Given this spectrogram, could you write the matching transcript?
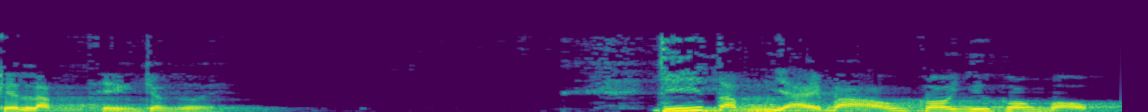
cái lành thiện cho người. Chí tâm dạy bảo coi như con một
